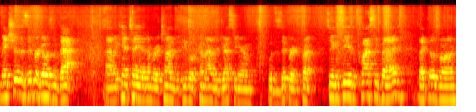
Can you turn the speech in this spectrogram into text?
make sure the zipper goes in back. Um, I can't tell you the number of times that people have come out of the dressing room with the zipper in front. So you can see it's a plastic bag that goes on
